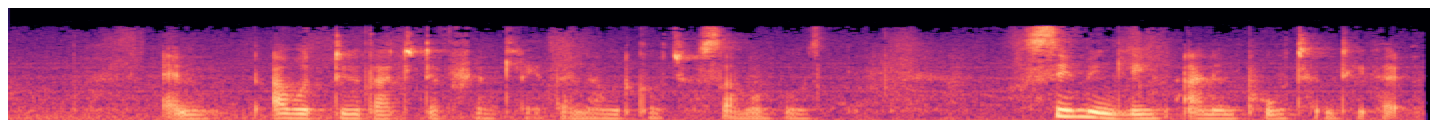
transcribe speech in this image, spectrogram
And I would do that differently. Then I would go to some of those seemingly unimportant events.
